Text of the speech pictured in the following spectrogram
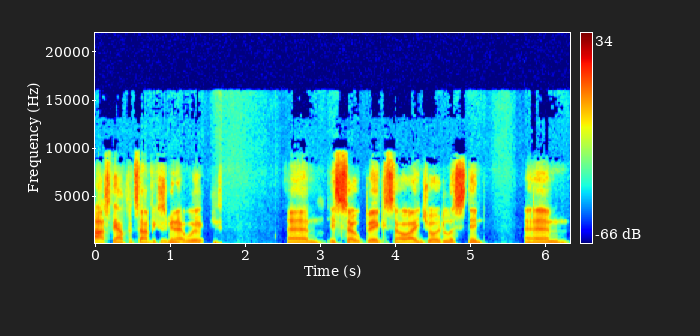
actually have the time because my network um, is so big. So I enjoyed listening um,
